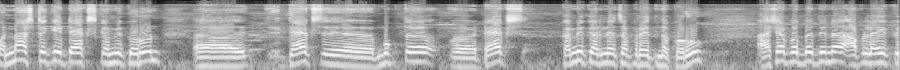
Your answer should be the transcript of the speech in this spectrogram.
पन्नास टक्के टॅक्स कमी करून टॅक्स मुक्त टॅक्स कमी करण्याचा प्रयत्न करू. अशा पद्धतीनं आपला एक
